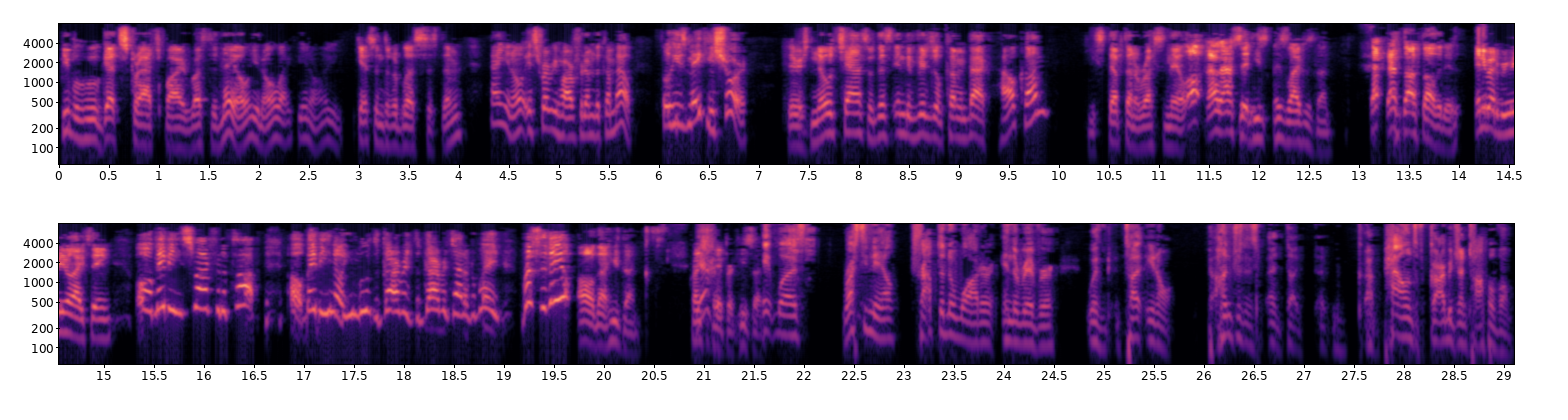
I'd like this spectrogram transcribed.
people who get scratched by a rusted nail, you know, like, you know, it gets into the blood system and, you know, it's very hard for them to come out. So he's making sure there's no chance of this individual coming back. How come? He stepped on a rusty nail. Oh, that's it. He's, his life is done. That, that, that's all it is. Anybody be reading like saying, oh, maybe he swam for the top. Oh, maybe, you know, he moved the garbage, the garbage out of the way. Rusty nail. Oh, no, he's done. Crunch Yeah. paper. He's done. It was rusty nail trapped in the water in the river with, t- you know, hundreds of uh, uh, uh, pounds of garbage on top of him.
